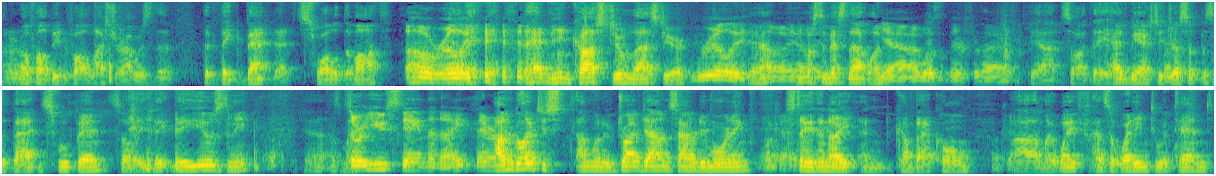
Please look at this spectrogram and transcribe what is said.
I don't know if I'll be involved. Last year, I was the the big bat that swallowed the moth. Oh, really? they had me in costume last year. really? Yeah, Oh, yeah. you must have missed that one. Yeah, I wasn't there for that. Yeah, so they had me actually dress up as a bat and swoop in. So they, they, they used me. Yeah, my. So, are you staying the night there? I'm going to I'm going to drive down Saturday morning, Okay. stay the night, and come back home. Okay. Uh, my wife has a wedding to attend,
